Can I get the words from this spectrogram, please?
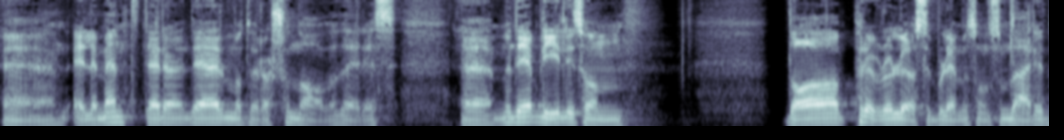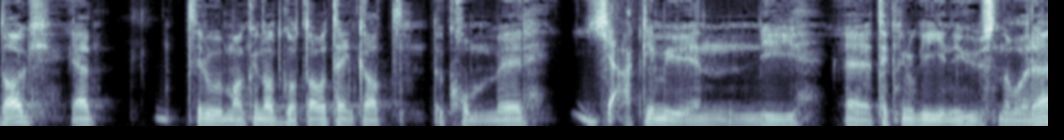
element. Det er, det er rasjonalet deres. Men det blir litt sånn Da prøver du å løse problemet sånn som det er i dag. Jeg tror man kunne hatt godt av å tenke at det kommer jæklig mye ny eh, teknologi inn i husene våre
